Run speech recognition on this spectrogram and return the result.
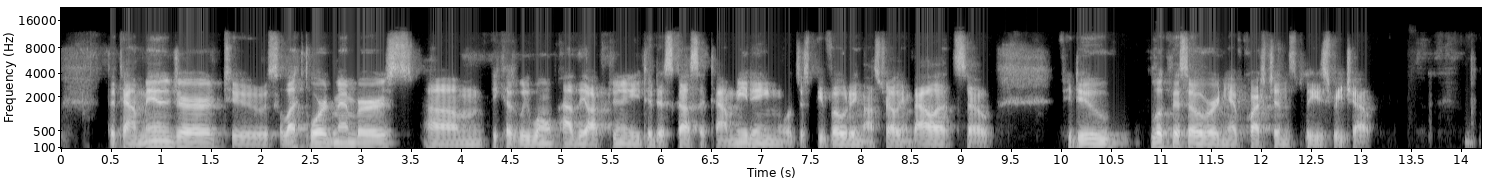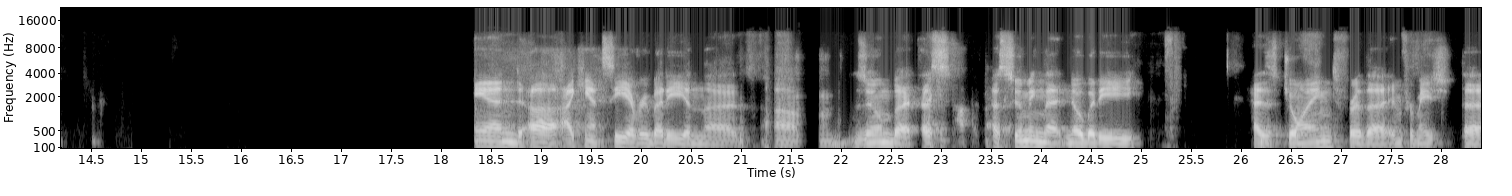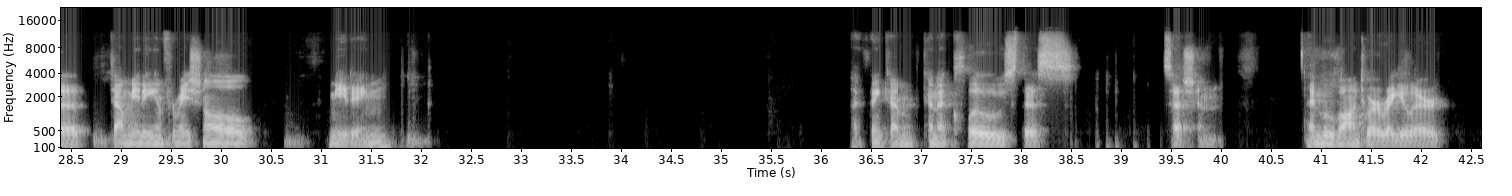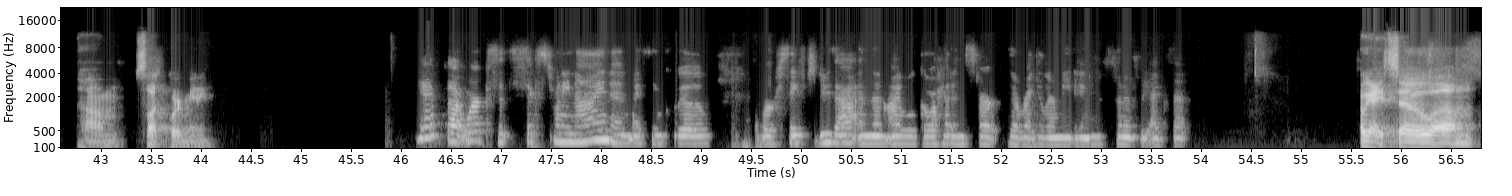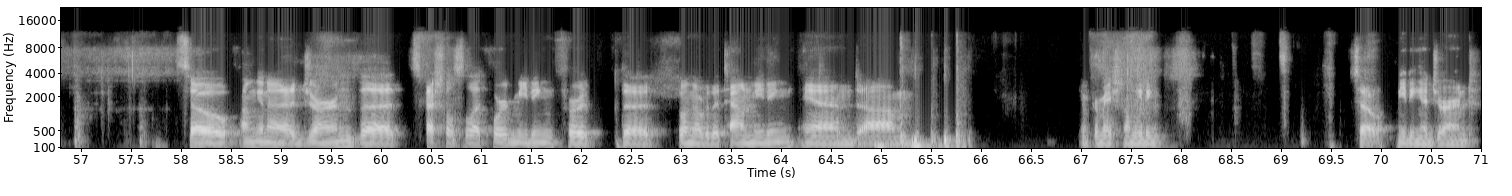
the town manager, to select board members, um, because we won't have the opportunity to discuss at town meeting. We'll just be voting Australian ballot. So if you do look this over and you have questions, please reach out. And uh, I can't see everybody in the um, Zoom, but as- assuming that nobody has joined for the information, the town meeting informational meeting. I think I'm gonna close this session and move on to our regular um, select board meeting. Yep, that works. It's six twenty-nine and I think we'll, we're safe to do that. And then I will go ahead and start the regular meeting as soon as we exit. Okay, so, um, so I'm gonna adjourn the special select board meeting for the, going over the town meeting and, um, informational meeting. So, meeting adjourned.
